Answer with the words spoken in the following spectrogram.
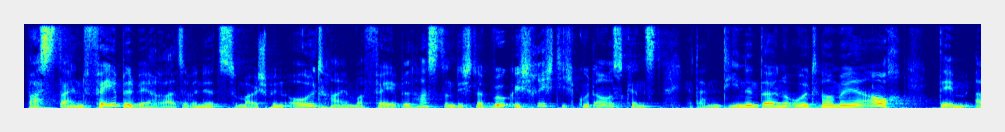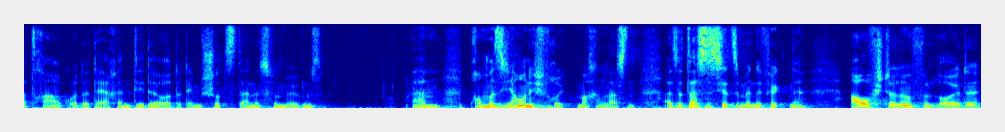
was dein Fable wäre. Also wenn du jetzt zum Beispiel ein Oldtimer-Fable hast und dich da wirklich richtig gut auskennst, ja, dann dienen deine Oldtimer ja auch dem dem Ertrag oder der Rendite oder dem Schutz deines Vermögens. Ähm, braucht man sich auch nicht verrückt machen lassen. Also das ist jetzt im Endeffekt eine Aufstellung für Leute,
